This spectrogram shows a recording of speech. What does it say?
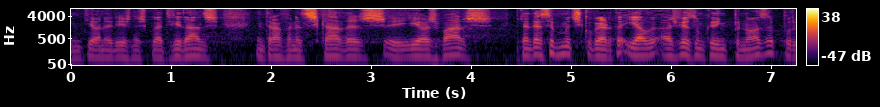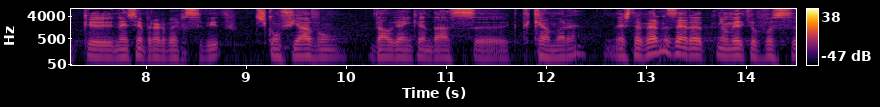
metia o nariz nas coletividades, entrava nas escadas, ia aos bares. Portanto, era sempre uma descoberta e às vezes um bocadinho penosa, porque nem sempre era bem recebido. Desconfiavam de alguém que andasse de câmara. Nas tabernas era, tinham medo que eu fosse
